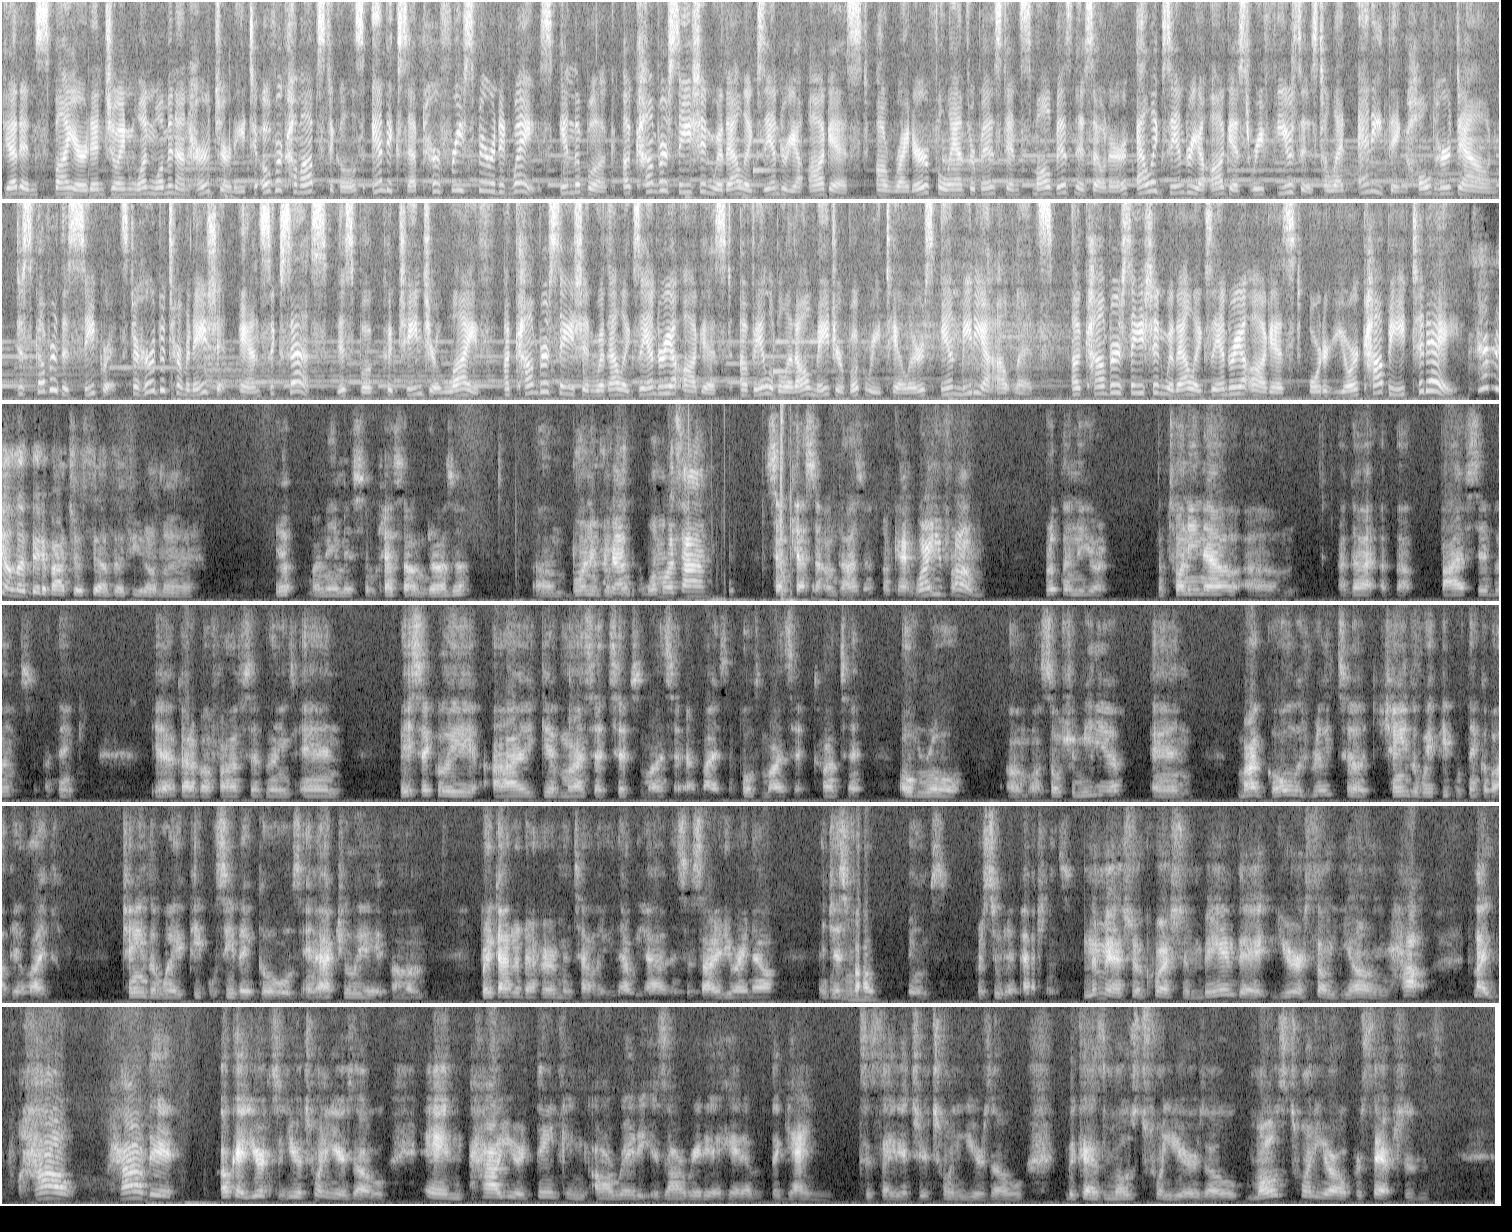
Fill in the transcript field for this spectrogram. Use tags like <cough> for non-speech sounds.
Get inspired and join one woman on her journey to overcome obstacles and accept her free spirited ways in the book A Conversation with Alexandria August. A writer, philanthropist, and small business owner, Alexandria August refuses to let anything hold her down. Discover the secrets to her determination and success. This book could change your life. A Conversation with Alexandria August, available at all major book retailers and media outlets. A Conversation with Alexandria August. Order your copy today. Tell me a little bit about yourself, if you don't mind. Yep, my name is Semqessa Angaza. Um, born in Brooklyn. One more time. Semqessa Angaza, Okay, where are you from? Brooklyn, New York. I'm 20 now. Um, I got about five siblings, I think. Yeah, I got about five siblings, and basically, I give mindset tips, mindset advice, and post mindset content overall um, on social media. And my goal is really to change the way people think about their life, change the way people see their goals, and actually um, break out of the herd mentality that we have in society right now, and just Mhm. follow their dreams, pursue their passions. Let me ask you a question. Being that you're so young, how, like, how, how did? Okay, you're you're 20 years old, and how you're thinking already is already ahead of the game to say that you're 20 years old, because most 20 years old, most 20 year old perceptions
